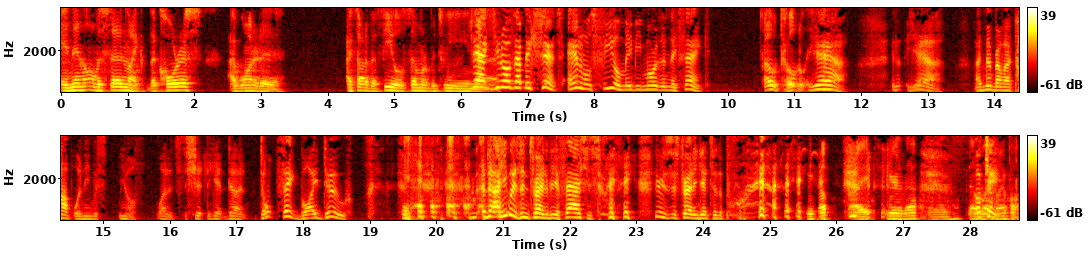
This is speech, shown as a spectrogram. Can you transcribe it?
and then all of a sudden like the chorus i wanted to i thought of a feel somewhere between yeah. uh, You know if that makes sense. Animals feel maybe more than they think. Oh totally Yeah, and, yeah. I remember my pop when he was, you know, wanted the shit to get done. Don't think, boy, do. now he wasn't trying to be a fascist. he was just trying to get to the point. yep i hear that that Okay. like my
